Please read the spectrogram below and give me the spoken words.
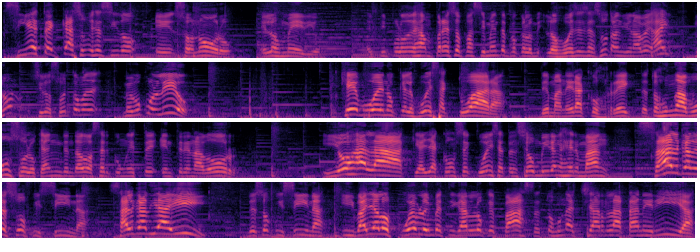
Si este caso hubiese sido eh, sonoro en los medios, el tipo lo dejan preso fácilmente porque los jueces se asustan de una vez. Ay, no, si lo suelto me, me busco un lío. Qué bueno que el juez actuara de manera correcta. Esto es un abuso lo que han intentado hacer con este entrenador. Y ojalá que haya consecuencias. Atención, Miriam Germán, salga de su oficina, salga de ahí, de su oficina y vaya a los pueblos a investigar lo que pasa. Esto es una charlatanería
